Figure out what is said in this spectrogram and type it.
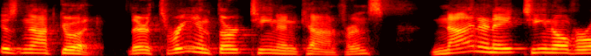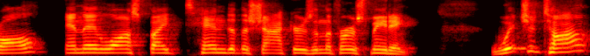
is not good. They're three and 13 in conference, nine and 18 overall, and they lost by 10 to the Shockers in the first meeting. Wichita,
